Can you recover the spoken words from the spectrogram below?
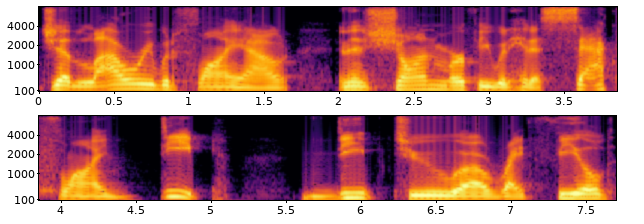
Jed Lowrie would fly out. And then Sean Murphy would hit a sac fly deep deep to uh, right field.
